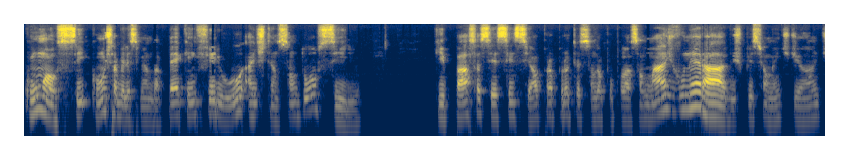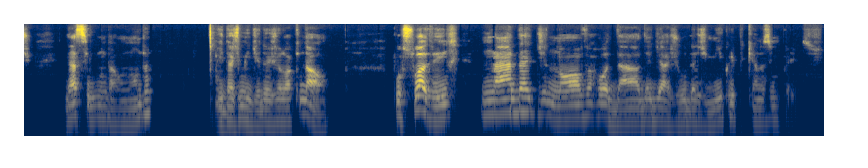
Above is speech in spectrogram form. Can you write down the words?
com, auxílio, com o estabelecimento da PEC, é inferior à extensão do auxílio, que passa a ser essencial para a proteção da população mais vulnerável, especialmente diante da segunda onda e das medidas de lockdown. Por sua vez, nada de nova rodada de ajuda às micro e pequenas empresas.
